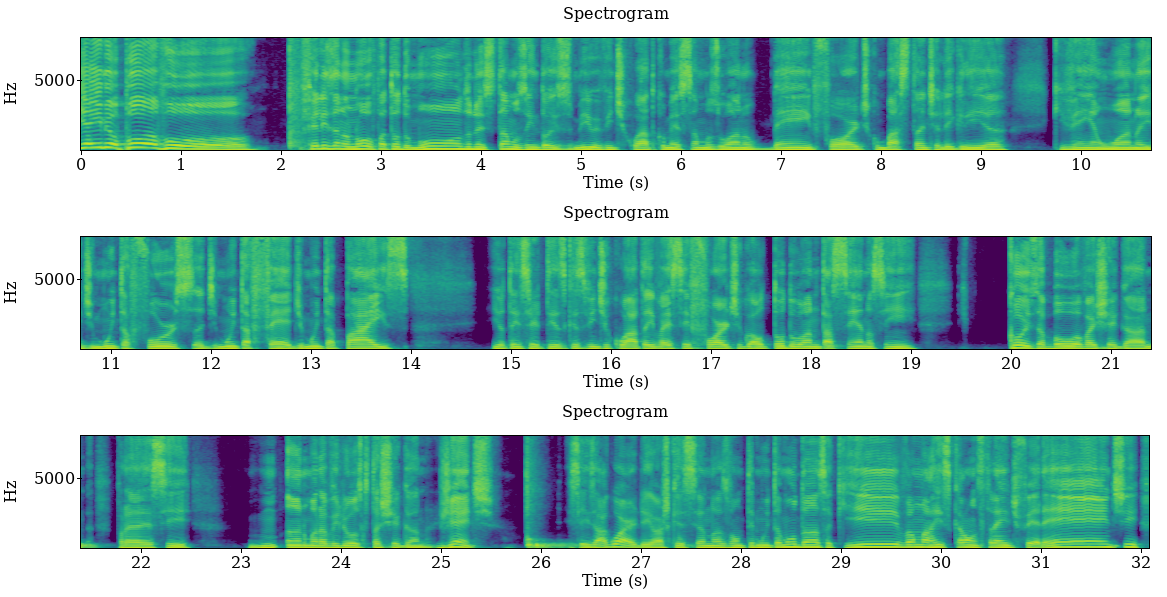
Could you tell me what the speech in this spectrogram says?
E aí, meu povo? Feliz ano novo para todo mundo. Estamos em 2024, começamos o ano bem forte, com bastante alegria. Que venha um ano aí de muita força, de muita fé, de muita paz. E eu tenho certeza que esse 24 aí vai ser forte, igual todo ano tá sendo, assim. Coisa boa vai chegar para esse ano maravilhoso que tá chegando. Gente, e vocês aguardem. Eu acho que esse ano nós vamos ter muita mudança aqui. Vamos arriscar uns trem diferentes.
